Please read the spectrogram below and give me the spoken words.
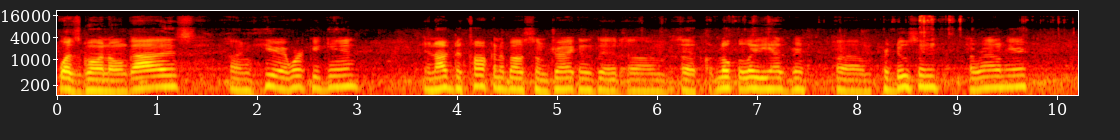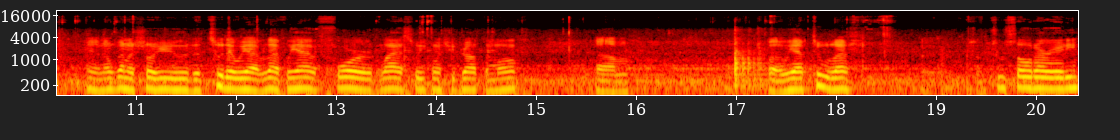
What's going on, guys? I'm here at work again, and I've been talking about some dragons that um, a local lady has been um, producing around here. And I'm going to show you the two that we have left. We have four last week when she dropped them off. Um, but we have two left. So two sold already.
